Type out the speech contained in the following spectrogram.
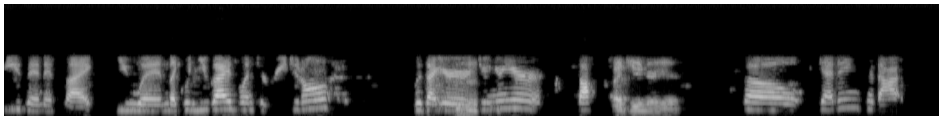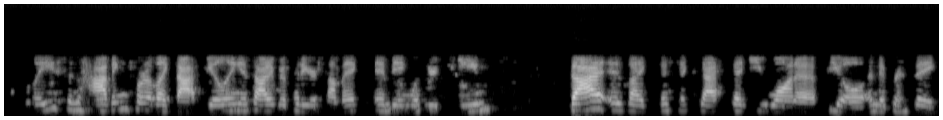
season, it's like you win. Like when you guys went to regionals, was that your Mhm. junior year? Sophomore My junior year. so getting to that place and having sort of like that feeling inside of your pit of your stomach and being with your team, that is like the success that you want to feel in different things.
